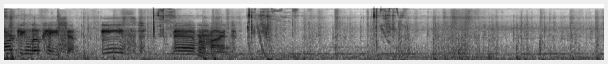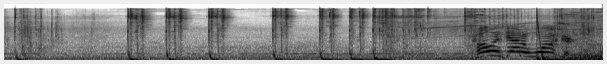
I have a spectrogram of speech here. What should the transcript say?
Marking location. East. Never mind. Calling down a walker.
